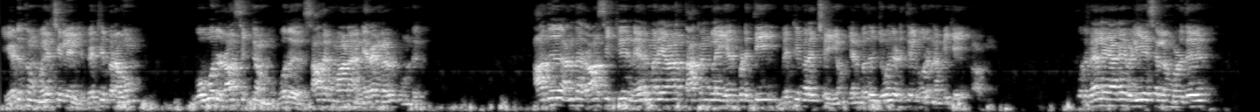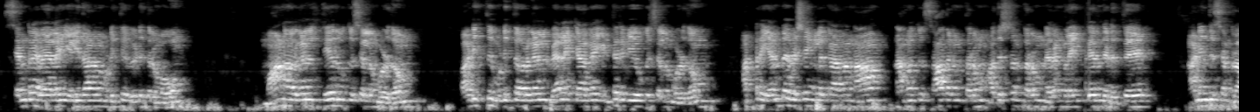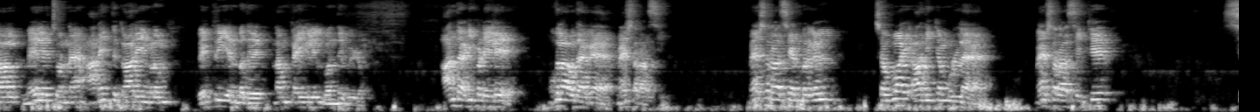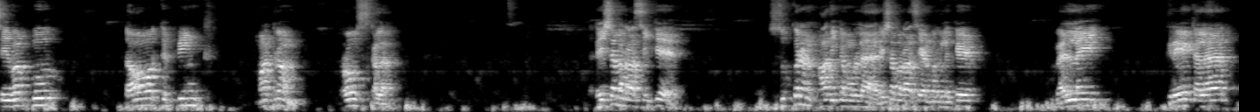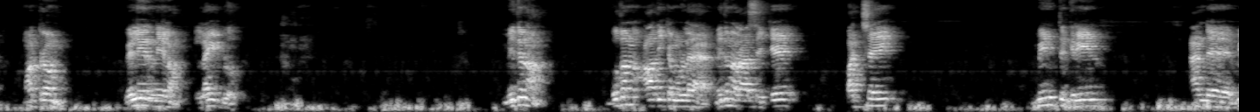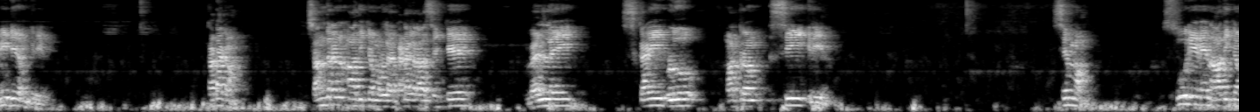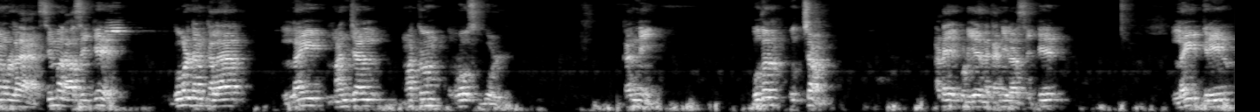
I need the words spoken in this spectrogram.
எடுக்கும் முயற்சிகளில் வெற்றி பெறவும் ஒவ்வொரு ராசிக்கும் ஒரு சாதகமான நிறங்கள் உண்டு. அது அந்த ராசிக்கு நேர்மறையான தாக்கங்களை ஏற்படுத்தி வெற்றி பெறச் செய்யும் என்பது ஜோதிடத்தில் ஒரு நம்பிக்கை ஆகும். ஒரு வேலையாக வெளியே செல்லும் பொழுது சென்ற வேலை எளிதாக முடித்து வீடு திரும்பவும் மாணவர்கள் தேர்வுக்கு செல்லும் பொழுதும் படித்து முடித்தவர்கள் வேலைக்காக இன்டர்வியூவுக்கு செல்லும் பொழுதும் மற்ற எந்த விஷயங்களுக்காக நாம் நமக்கு சாதகம் தரும் அதிர்ஷ்டம் தரும் நிறங்களை தேர்ந்தெடுத்து அணிந்து சென்றால் மேலே சொன்ன அனைத்து காரியங்களும் வெற்றி என்பது நம் கைகளில் வந்து விழும் அந்த அடிப்படையிலே முதலாவதாக மேஷராசி. மேஷராசி என்பர்கள் செவ்வாய் ஆதிக்கம் உள்ள மேஷராசிக்கு சிவப்பு டார்க் பிங்க் மற்றும் ரோஸ் கலர் ரிஷப ராசிக்கு சுக்கிரன் ஆதிக்கம் உள்ள ரிஷப ராசி அன்பர்களுக்கு வெள்ளை கிரே கலர் மற்றும் வெளிர் நீலம் லைட் ப்ளூ மிதுனம். புதன் ஆதிக்கம் உள்ள மிதுன ராசிக்கு பச்சை mint green and medium green கடகம். சந்திரன் ஆதிக்கம் உள்ள கடகராசிக்கு வெள்ளை ஸ்கை ப்ளூ மற்றும் சி கிரீன் சிம்மம். சூரியனின் ஆதிக்கம் உள்ள சிம்ம ராசிக்கு கோல்டன் கலர் லைட் மஞ்சள் மற்றும் ரோஸ் கோல்டு கன்னி. புதன் உச்சம். அடையக்கூடிய இந்த கன்னி ராசிக்கு லைட் கிரீன்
